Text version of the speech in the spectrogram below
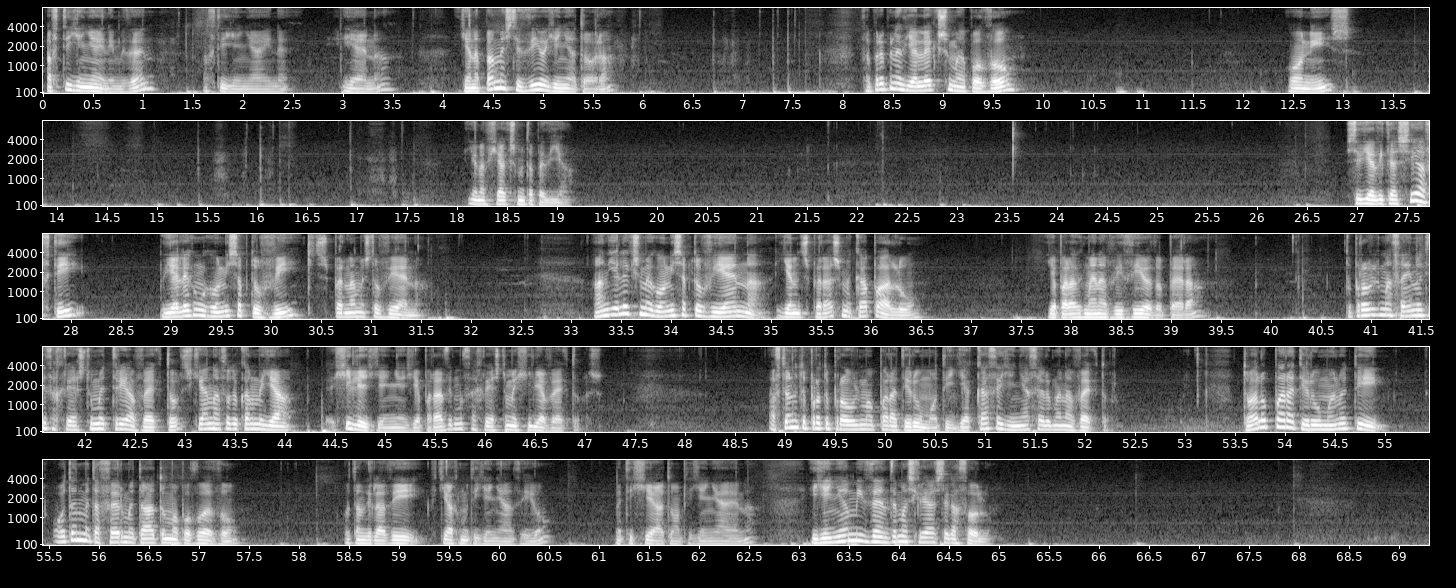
αυτή η γενιά είναι η 0, αυτή η γενιά είναι η 1. Για να πάμε στη 2 γενιά τώρα, θα πρέπει να διαλέξουμε από εδώ γονείς για να φτιάξουμε τα παιδιά. Στη διαδικασία αυτή διαλέγουμε γονείς από το V και τους περνάμε στο V1. Αν διαλέξουμε γονείς από το V1 για να τους περάσουμε κάπου αλλού, για παράδειγμα ένα V2 εδώ πέρα, το πρόβλημα θα είναι ότι θα χρειαστούμε τρία vectors και αν αυτό το κάνουμε για χίλιες γενιές για παράδειγμα θα χρειαστούμε χίλια vectors. Αυτό είναι το πρώτο πρόβλημα που παρατηρούμε, ότι για κάθε γενιά θέλουμε ένα vector. Το άλλο που παρατηρούμε είναι ότι όταν μεταφέρουμε τα άτομα από εδώ εδώ, όταν δηλαδή φτιάχνουμε τη γενιά 2, με τυχαία άτομα από τη γενιά 1, η γενιά 0 δεν μας χρειάζεται καθόλου.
